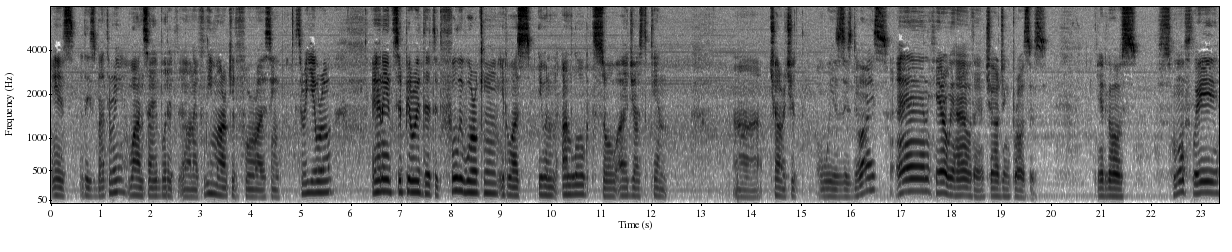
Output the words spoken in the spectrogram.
is this battery. Once I bought it on a flea market for I think 3 euro and it's a period that it fully working. It was even unlocked so I just can uh, charge it with this device. And here we have the charging process. It goes smoothly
